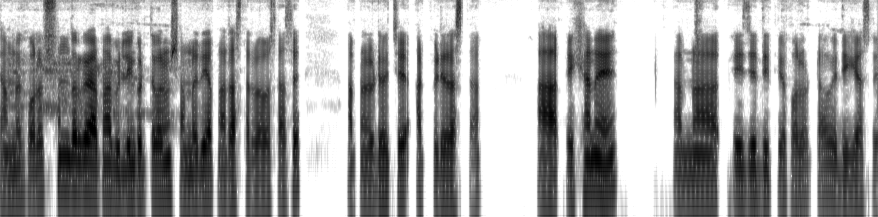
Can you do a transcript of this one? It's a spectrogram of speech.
সামনের ফলট সুন্দর করে আপনারা বিল্ডিং করতে পারবেন। সামনে দিয়ে আপনার রাস্তার ব্যবস্থা আছে। আপনার ওইটা হচ্ছে আট ফিটের রাস্তা। আর এখানে আপনার এই যে দ্বিতীয় ফলকটাও এদিকে আছে।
